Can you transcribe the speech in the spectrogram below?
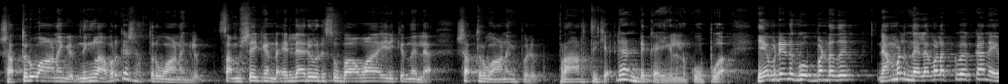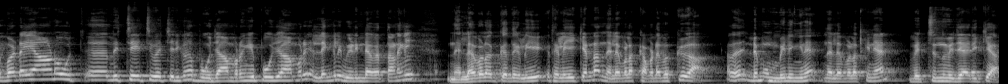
ശത്രുവാണെങ്കിലും നിങ്ങൾ അവർക്ക് ശത്രുവാണെങ്കിലും സംശയിക്കേണ്ട എല്ലാവരും ഒരു സ്വഭാവമായിരിക്കുന്നില്ല. ശത്രുവാണെങ്കിൽ പോലും പ്രാർത്ഥിക്കുക രണ്ട് കൈകളിൽ കൂപ്പുക. എവിടെയാണ് കൂപ്പേണ്ടത്? നമ്മൾ നിലവിളക്ക് വെക്കാൻ എവിടെയാണോ നിശ്ചയിച്ച് വെച്ചിരിക്കുന്നത്? പൂജാമുറിങ്ങി പൂജാമുറി അല്ലെങ്കിൽ വീടിന്റെ അകത്താണെങ്കിൽ നിലവിളക്ക് തെളി തെളിയിക്കേണ്ട നിലവിളക്ക് അവിടെ വെക്കുക. അത് എന്റെ മുമ്പിൽ ഇങ്ങനെ നിലവിളക്ക് ഞാൻ വെച്ചെന്ന് വിചാരിക്കുക.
